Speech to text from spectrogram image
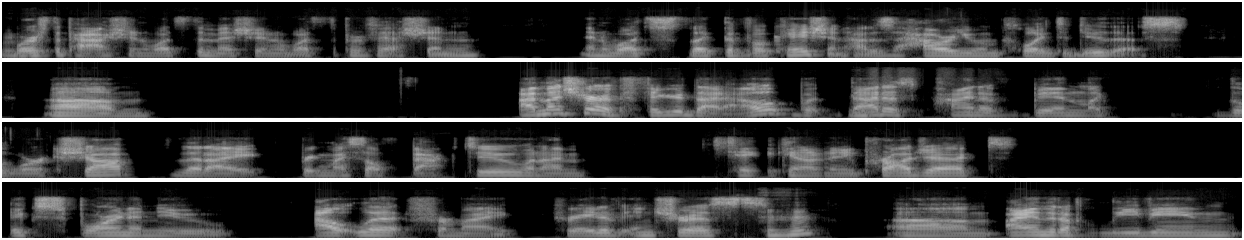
Mhm. where's the passion? What's the mission? What's the profession? And what's like the vocation? How does how are you employed to do this? Um I'm not sure I've figured that out, but that has kind of been like the workshop that I bring myself back to when I'm taking on a new project, exploring a new outlet for my creative interests. Mhm. Um, I ended up leaving,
